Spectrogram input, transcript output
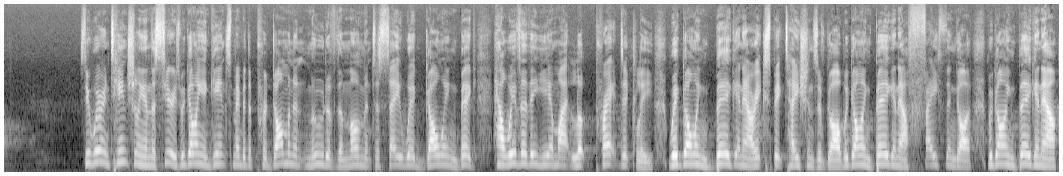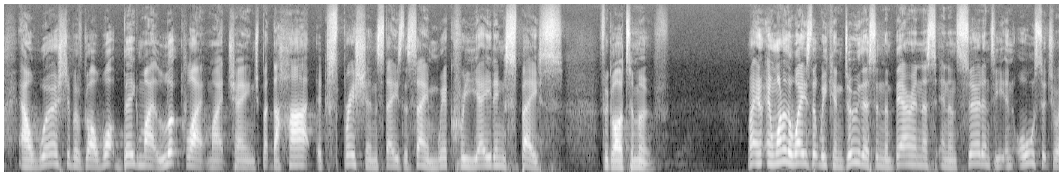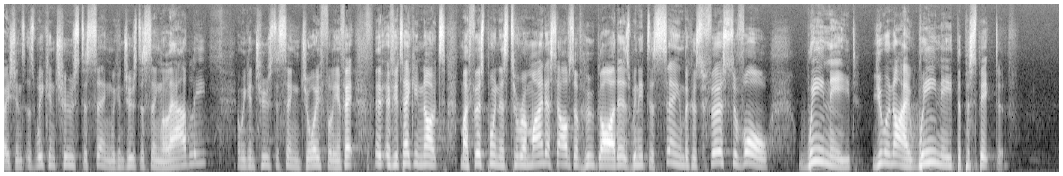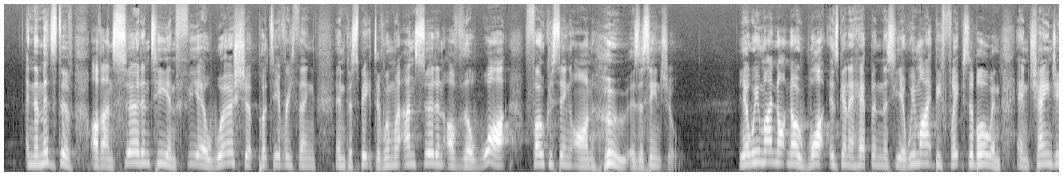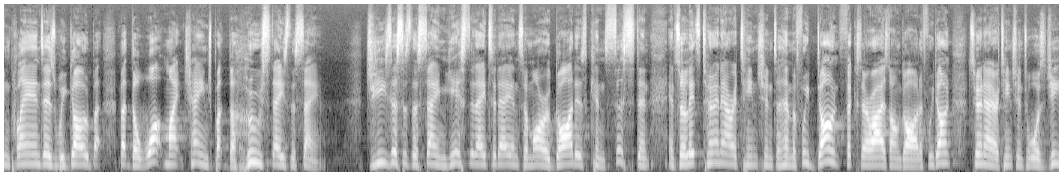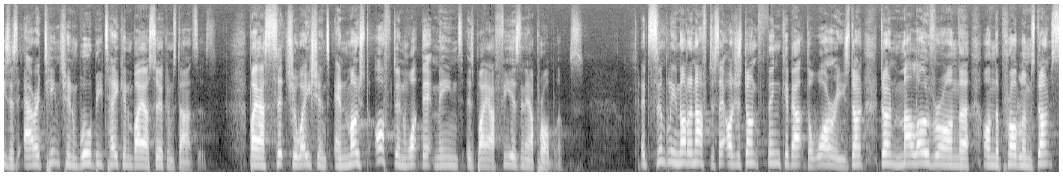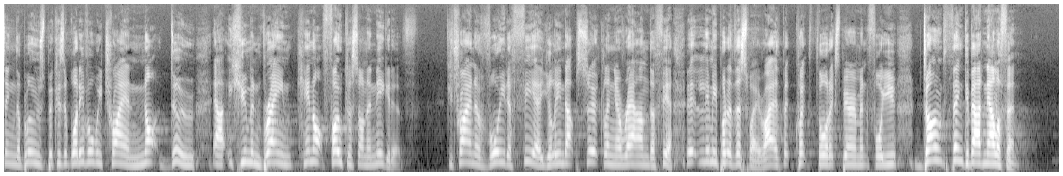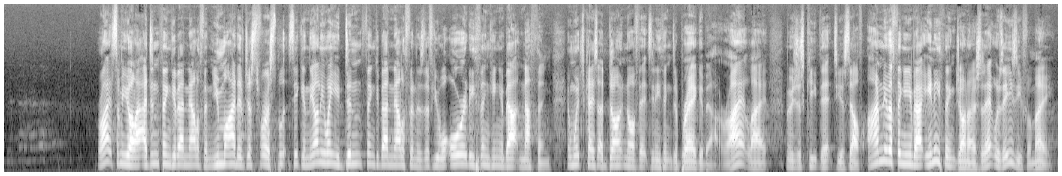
See, we're intentionally in this series, we're going against maybe the predominant mood of the moment to say we're going big. However, the year might look practically, we're going big in our expectations of God. We're going big in our faith in God. We're going big in our, our worship of God. What big might look like might change, but the heart expression stays the same. We're creating space for God to move. Right? And one of the ways that we can do this in the barrenness and uncertainty in all situations is we can choose to sing. We can choose to sing loudly and we can choose to sing joyfully. In fact, if you're taking notes, my first point is to remind ourselves of who God is. We need to sing because, first of all, we need, you and I, we need the perspective. In the midst of, of uncertainty and fear, worship puts everything in perspective. When we're uncertain of the what, focusing on who is essential. Yeah, we might not know what is going to happen this year. We might be flexible and, and changing plans as we go, but, but the what might change, but the who stays the same. Jesus is the same yesterday, today, and tomorrow. God is consistent. And so let's turn our attention to Him. If we don't fix our eyes on God, if we don't turn our attention towards Jesus, our attention will be taken by our circumstances, by our situations. And most often, what that means is by our fears and our problems. It's simply not enough to say, oh, just don't think about the worries. Don't, don't mull over on the, on the problems. Don't sing the blues because whatever we try and not do, our human brain cannot focus on a negative you try and avoid a fear, you'll end up circling around the fear. Let me put it this way, right? A bit quick thought experiment for you. Don't think about an elephant. Right? Some of you are like, I didn't think about an elephant. You might have just for a split second. The only way you didn't think about an elephant is if you were already thinking about nothing. In which case, I don't know if that's anything to brag about, right? Like, maybe just keep that to yourself. I'm never thinking about anything, Jono, so that was easy for me.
